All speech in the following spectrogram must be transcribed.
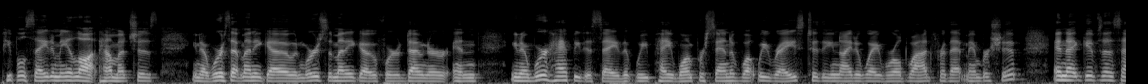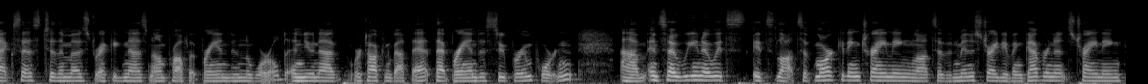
people say to me a lot how much is you know where's that money go and where's the money go for a donor? And you know we're happy to say that we pay 1% of what we raise to the united way worldwide for that membership. And that gives us access to the most recognized nonprofit brand in the world. And you and i we're talking about that. That brand is super important. Um, and so, you know, it's it's lots of marketing training, lots of administrative and governance training.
